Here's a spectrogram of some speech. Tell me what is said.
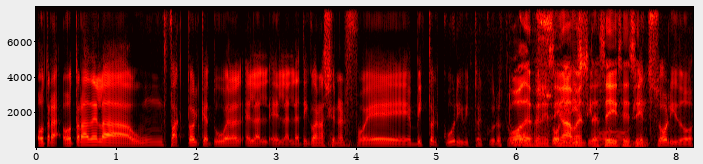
otra, otra de la, un factor que tuvo el, el- el Atlético Nacional fue Víctor Curi. Víctor Curi estuvo Oh, definitivamente, sí, sí, sí. bien sólido.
